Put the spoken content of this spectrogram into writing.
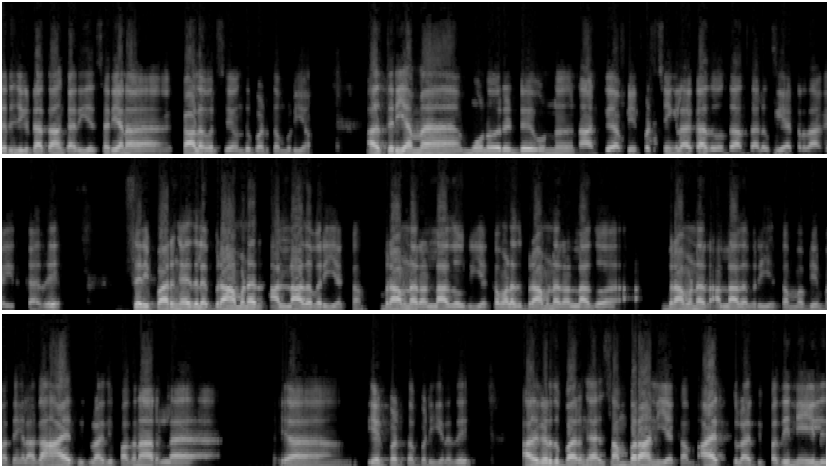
தெரிஞ்சுக்கிட்டா தான் கரிய சரியான காலவரிசையை வந்து படுத்த முடியும். அது தெரியாம மூணு ரெண்டு ஒன்று நான்கு அப்படின்னு படிச்சீங்களாக்க அது வந்து அந்த அளவுக்கு ஏற்றதாக இருக்காது. சரி பாருங்க. இதுல பிராமணர் அல்லாதவர் இயக்கம். பிராமணர் அல்லாதவர் இயக்கம் அல்லது பிராமணர் அல்லாத பிராமணர் அல்லாதவர் இயக்கம் அப்படின்னு பார்த்தீங்களாக்கா ஆயிரத்தி தொள்ளாயிரத்தி பதினாறுல ஏற்படுத்தப்படுகிறது. அதுக்கடுத்து பாருங்க சம்பரான் இயக்கம் ஆயிரத்தி தொள்ளாயிரத்தி பதினேழு.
